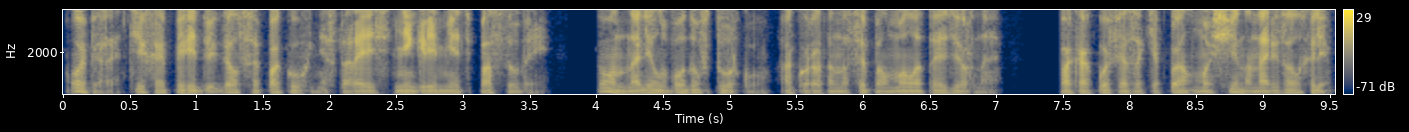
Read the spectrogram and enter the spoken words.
Опера тихо передвигался по кухне, стараясь не греметь посудой. Он налил воду в турку, аккуратно насыпал молотые зерна. Пока кофе закипал, мужчина нарезал хлеб,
